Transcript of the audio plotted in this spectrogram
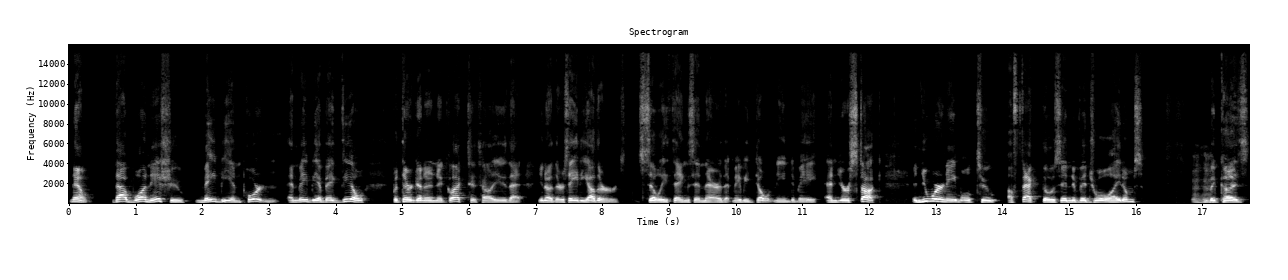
Now, that one issue may be important and may be a big deal, but they're going to neglect to tell you that, you know, there's 80 other silly things in there that maybe don't need to be, and you're stuck. And you weren't able to affect those individual items mm-hmm. because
